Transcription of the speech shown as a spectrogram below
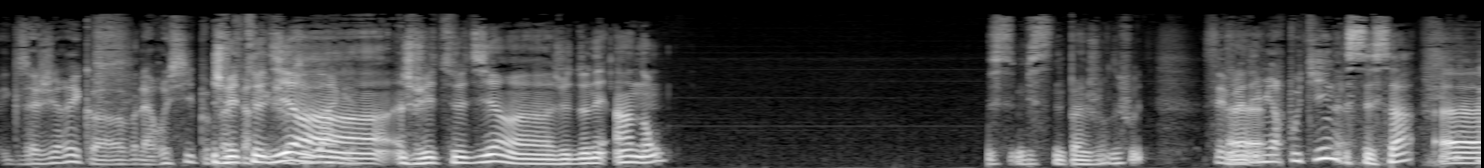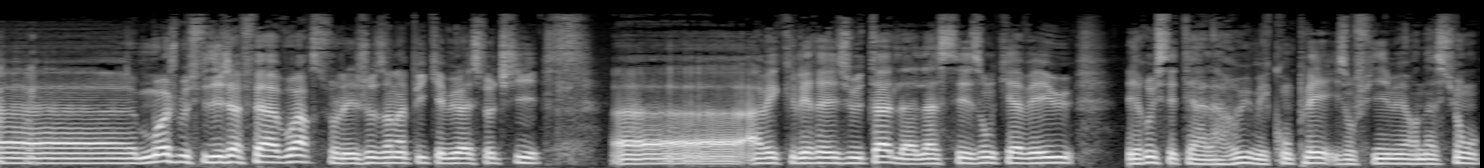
Exagérer quoi. La Russie peut pas je vais faire te dire, chose de je vais te dire, je vais te donner un nom. Mais ce n'est pas un joueur de foot. C'est Vladimir Poutine C'est ça. Euh, moi, je me suis déjà fait avoir sur les Jeux Olympiques qu'il y a eu à Sochi, euh, avec les résultats de la, la saison qu'il y avait eu. Les Russes étaient à la rue, mais complet. Ils ont fini meilleure nation.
